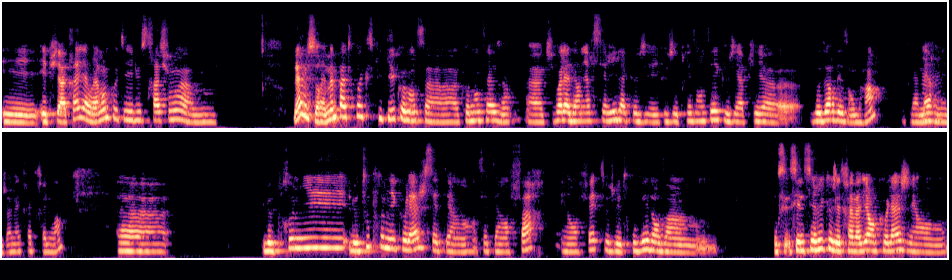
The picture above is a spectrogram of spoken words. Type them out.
Et, et, puis après, il y a vraiment le côté illustration. Euh, là, je ne saurais même pas trop expliquer comment ça, comment ça vient. Euh, tu vois, la dernière série là, que j'ai présentée, que j'ai appelée L'odeur des embruns. Donc, la mer mhm. n'est jamais très très loin. le, premier, le tout premier collage, c'était un, un phare. Et en fait, je l'ai trouvé dans un, c'est une série que j'ai travaillée en collage et en,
